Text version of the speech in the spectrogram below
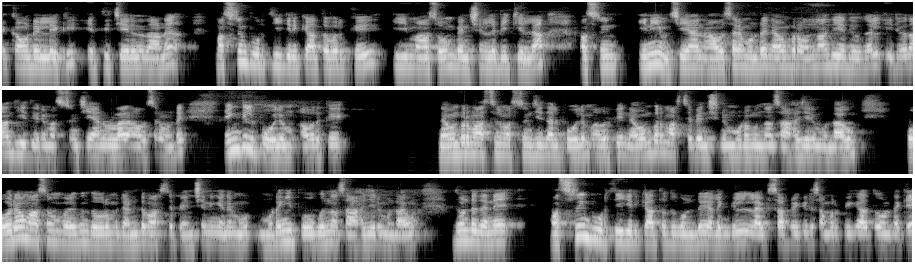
അക്കൗണ്ടിലേക്ക് എത്തിച്ചേരുന്നതാണ്. മസ്റ്റും പൂർത്തീകരിക്കാത്തവർക്ക് ഈ മാസവും പെൻഷൻ ലഭിക്കില്ല. മസ്റ്റും ഇനിയും ചെയ്യാൻ അവസരമുണ്ട്. നവംബർ ഒന്നാം തീയതി മുതൽ ഇരുപതാം തീയതി വരെ മസ്റ്റും ചെയ്യാനുള്ള അവസരമുണ്ട്. എങ്കിൽ പോലും അവർക്ക് നവംബർ മാസത്തിൽ മസ്റ്റം ചെയ്താൽ പോലും അവർക്ക് നവംബർ മാസത്തെ പെൻഷനും മുടങ്ങുന്ന സാഹചര്യം ഉണ്ടാകും. ഓരോ മാസം വൈകും തോറും രണ്ട് മാസത്തെ പെൻഷൻ ഇങ്ങനെ മുടങ്ങി പോകുന്ന സാഹചര്യം ഉണ്ടാകും. അതുകൊണ്ട് തന്നെ മസ്റ്ററിങ് പൂർത്തീകരിക്കാത്തത് കൊണ്ട് അല്ലെങ്കിൽ ലൈഫ് സർട്ടിഫിക്കറ്റ് സമർപ്പിക്കാത്തത് കൊണ്ടൊക്കെ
